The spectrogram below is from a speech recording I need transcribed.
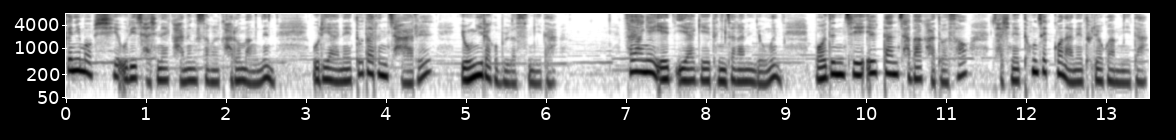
끊임없이 우리 자신의 가능성을 가로막는 우리 안의 또 다른 자아를 용이라고 불렀습니다. 서양의 옛 이야기에 등장하는 용은 뭐든지 일단 잡아 가둬서 자신의 통제권 안에 두려고 합니다.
